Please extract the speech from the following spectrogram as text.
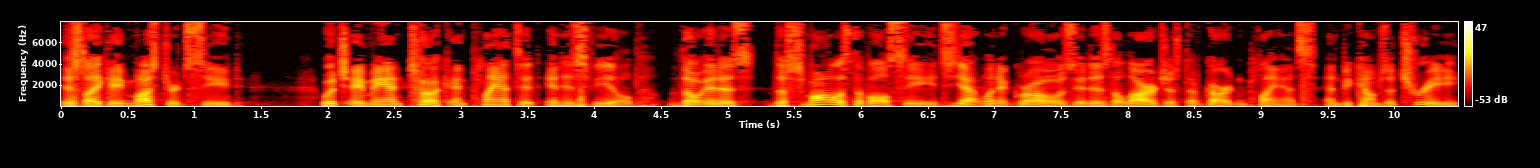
is like a mustard seed which a man took and planted in his field. Though it is the smallest of all seeds, yet when it grows, it is the largest of garden plants and becomes a tree,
